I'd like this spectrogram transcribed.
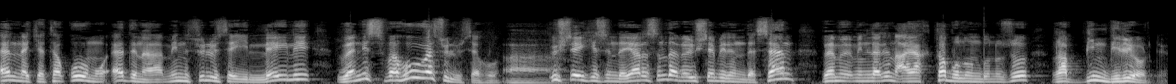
enneke tekumu edna min sülüseyil leyli ve nisfehu ve sülüsehu. Üçte ikisinde, yarısında ve üçte birinde sen ve müminlerin ayakta bulunduğunuzu Rabbin biliyor diyor.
